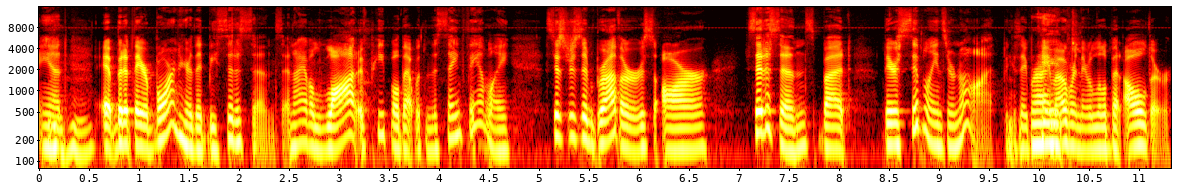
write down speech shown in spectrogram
And Mm-hmm. eh, but if they were born here, they'd be citizens. And I have a lot of people that within the same family, sisters and brothers are citizens, but their siblings are not because they came over and they're a little bit older,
